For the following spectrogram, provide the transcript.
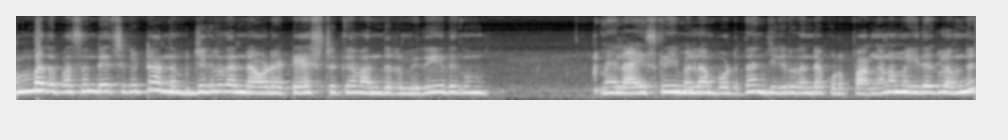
ஐம்பது பர்சன்டேஜ் கிட்ட அந்த ஜிகிருதண்டாவோட டேஸ்ட்டுக்கே வந்துடும் இது. இதுக்கு மேலே ஐஸ்கிரீம் எல்லாம் போட்டு தான் ஜிகிருதண்டா கொடுப்பாங்க. நம்ம இதுக்குள்ள வந்து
